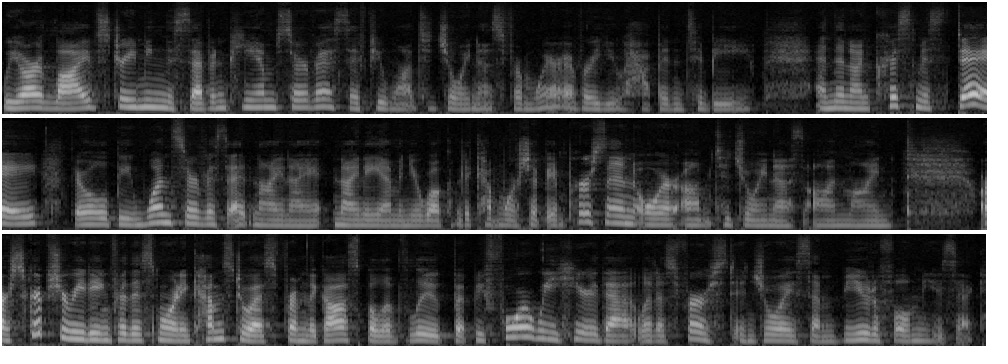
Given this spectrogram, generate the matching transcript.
We are live streaming the 7 p.m. service if you want to join us from wherever you happen to be. And then on Christmas Day, there will be one service at 9, 9 a.m., and you're welcome to come worship in person or um, to join us online. Our scripture reading for this morning comes to us from the Gospel of Luke, but before we hear that, let us first enjoy some beautiful music.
